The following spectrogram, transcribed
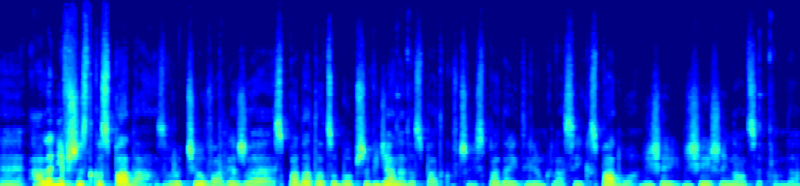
E, ale nie wszystko spada. Zwróćcie uwagę, że spada to, co było przewidziane do spadków, czyli spada Ethereum Classic. Spadło dzisiaj, dzisiejszej nocy, prawda?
